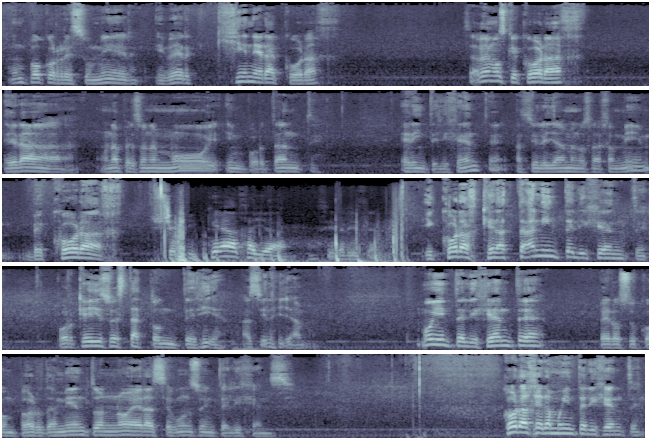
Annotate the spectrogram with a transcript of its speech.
un poco resumir y ver quién era Korach, sabemos que Korach era una persona muy importante, era inteligente, así le llaman los hajamim, Bekorach Y Korach, que era tan inteligente, ¿por qué hizo esta tontería? Así le llaman. Muy inteligente, pero su comportamiento no era según su inteligencia. Korach era muy inteligente.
